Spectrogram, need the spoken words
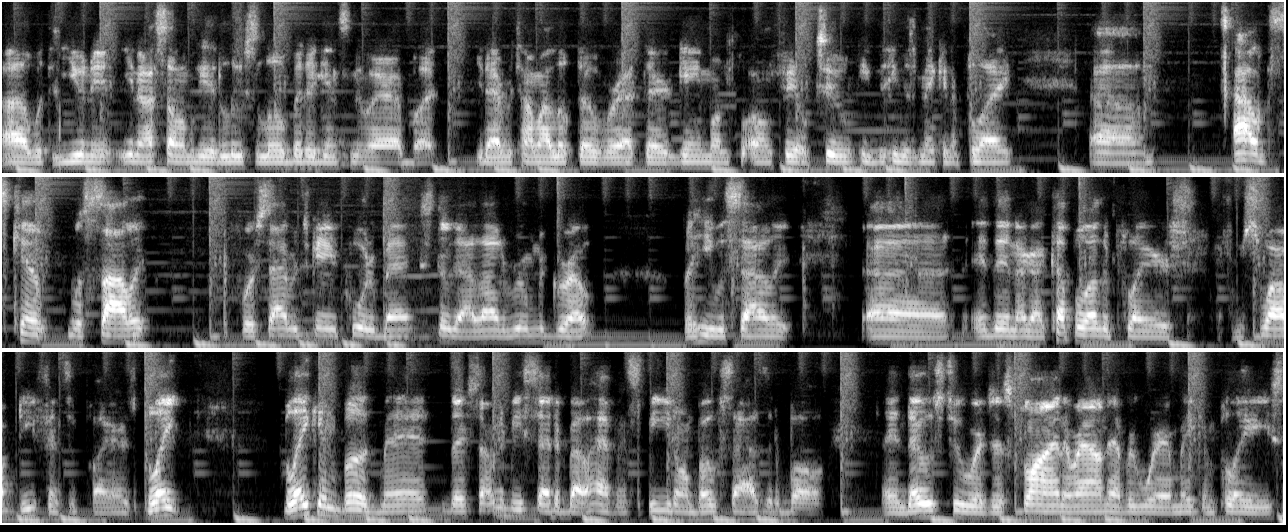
uh, with the unit. You know, I saw him get loose a little bit against New Era, but you know, every time I looked over at their game on on field two, he he was making a play. Um, Alex Kemp was solid for Savage Gang quarterback. Still got a lot of room to grow, but he was solid. Uh, and then I got a couple other players from Suave defensive players. Blake, Blake and Boog, man, there's something to be said about having speed on both sides of the ball. And those two were just flying around everywhere, making plays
